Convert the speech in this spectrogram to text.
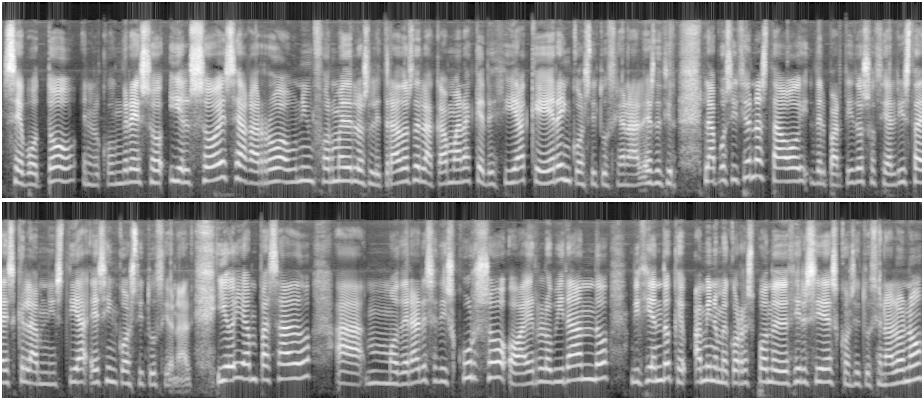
se votó en el Congreso y el PSOE se agarró a un informe de los letrados de la Cámara que decía que era inconstitucional. Es decir, la posición hasta hoy del Partido Socialista es que la amnistía es inconstitucional. Y hoy han pasado a moderar ese discurso o a irlo virando diciendo que a mí no me corresponde decir si es constitucional o no,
